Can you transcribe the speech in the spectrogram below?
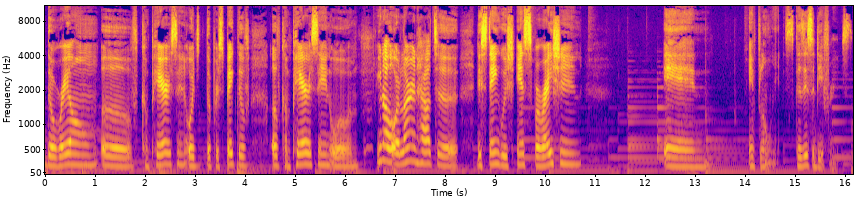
the realm of comparison or the perspective of comparison or you know or learn how to distinguish inspiration and influence because it's a difference.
